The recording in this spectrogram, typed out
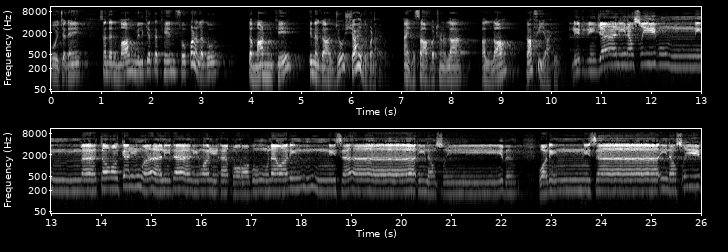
पोइ जॾहिं संदन माल मिल्कियत खेनि सोपण लॻो त माण्हुनि खे इन ॻाल्हि जो शाहिद बणायो ऐं हिसाब वठण लाइ अल्लाह काफ़ी आहे للرجال نصيب مما ترك الوالدان والأقربون وللنساء نصيب وللنساء نصيب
